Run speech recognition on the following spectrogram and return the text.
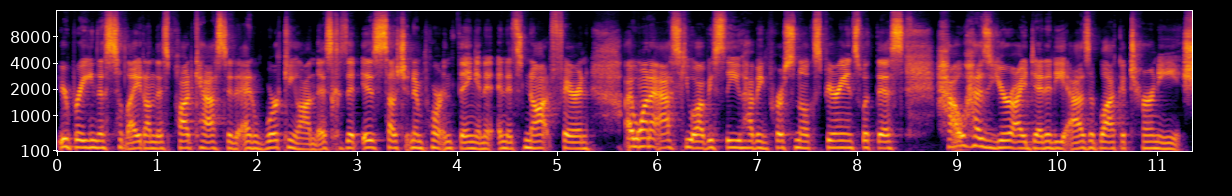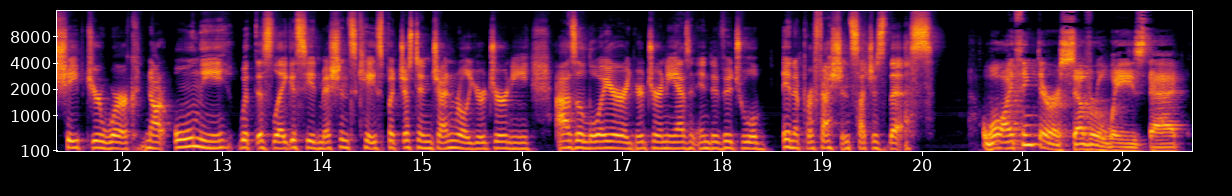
you're bringing this to light on this podcast and, and working on this because it is such an important thing and, and it's not fair. And I want to ask you obviously, you having personal experience with this, how has your identity as a Black attorney shaped your work, not only with this legacy admissions case, but just in general, your journey as a lawyer and your journey as an individual in a profession such as this? Well, I think there are several ways that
